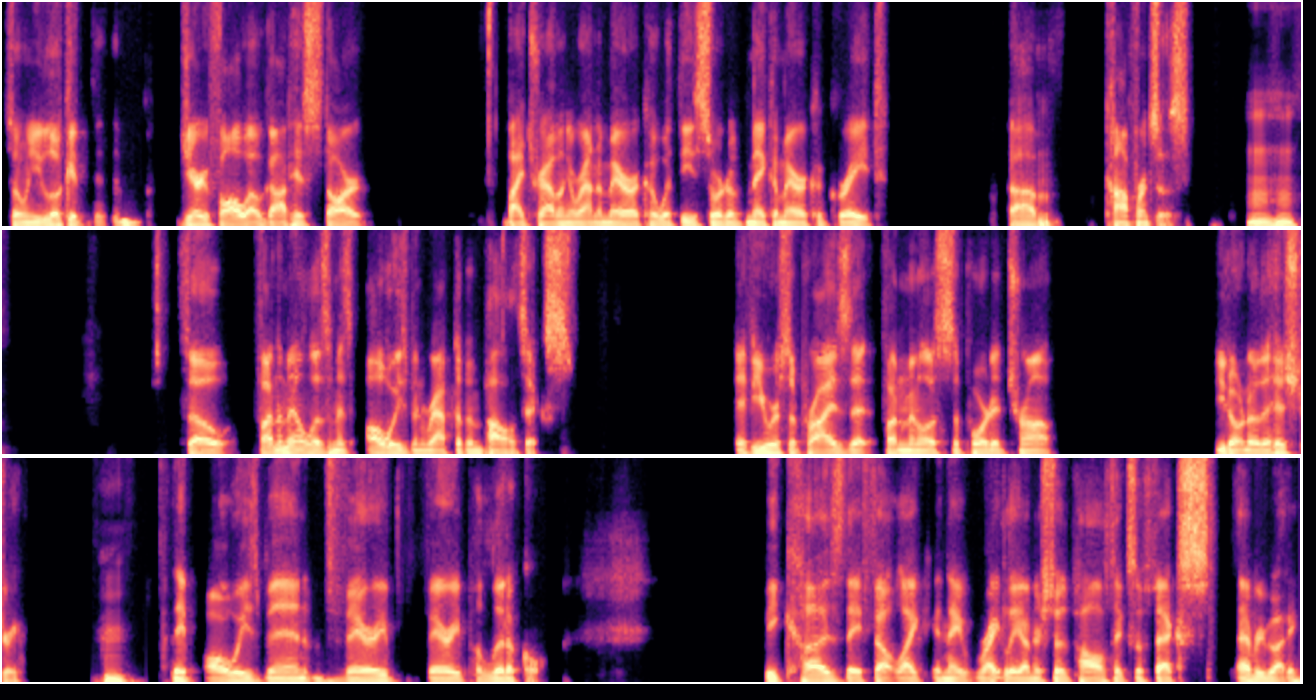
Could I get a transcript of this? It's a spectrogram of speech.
So when you look at Jerry Falwell got his start by traveling around America with these sort of "Make America Great" um, conferences. Mm-hmm. So fundamentalism has always been wrapped up in politics. If you were surprised that fundamentalists supported Trump, you don't know the history. Hmm. They've always been very, very political because they felt like, and they rightly understood politics affects everybody.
